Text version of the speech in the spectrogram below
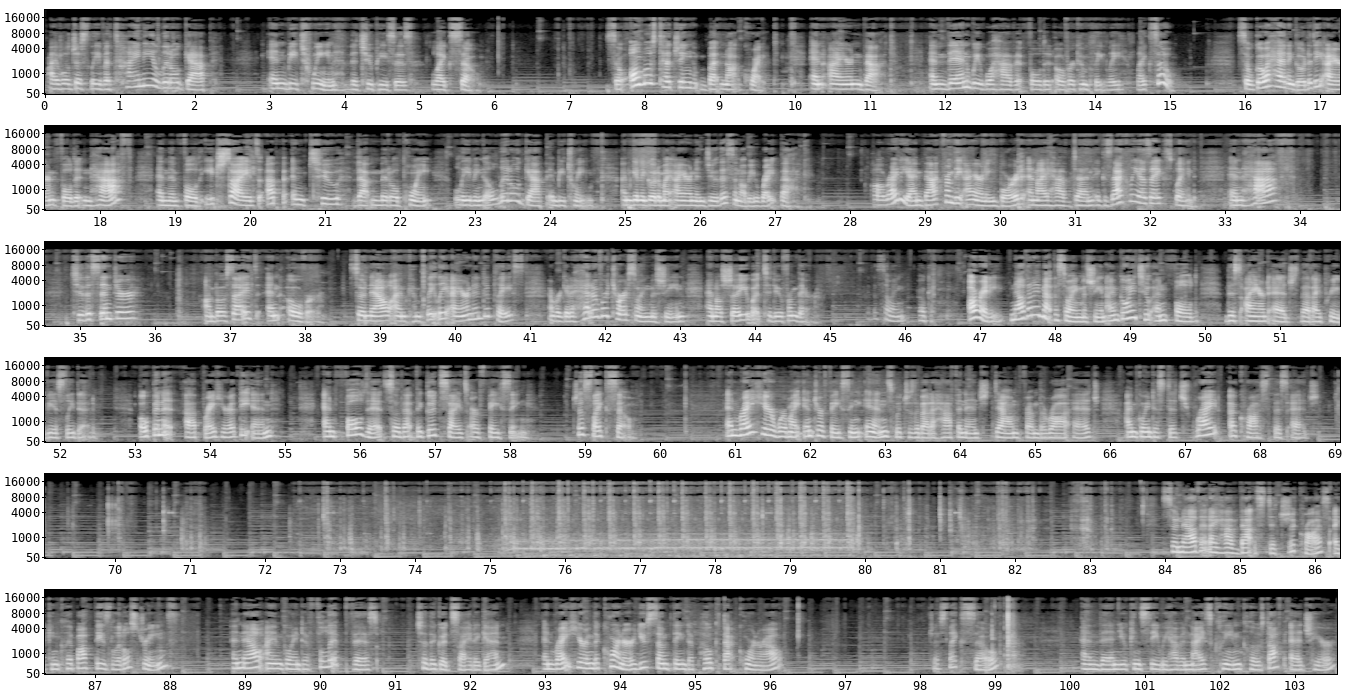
I will just leave a tiny little gap in between the two pieces like so. So almost touching, but not quite. And iron that. And then we will have it folded over completely like so. So go ahead and go to the iron, fold it in half, and then fold each sides up into that middle point, leaving a little gap in between. I'm gonna go to my iron and do this and I'll be right back. Alrighty, I'm back from the ironing board and I have done exactly as I explained. In half to the center on both sides and over. So now I'm completely ironed into place and we're gonna head over to our sewing machine and I'll show you what to do from there sewing, okay. Alrighty, now that I'm at the sewing machine, I'm going to unfold this ironed edge that I previously did. Open it up right here at the end and fold it so that the good sides are facing, just like so. And right here where my interfacing ends, which is about a half an inch down from the raw edge, I'm going to stitch right across this edge. So now that I have that stitched across, I can clip off these little strings. And now I am going to flip this to the good side again. And right here in the corner, use something to poke that corner out. Just like so. And then you can see we have a nice clean closed off edge here.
